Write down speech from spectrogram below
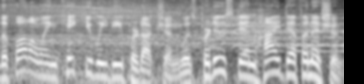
The following KQED production was produced in high definition.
